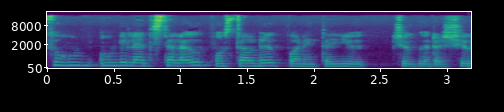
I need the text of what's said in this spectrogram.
För hon, hon ville inte ställa upp, hon ställde upp på en intervju 2007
